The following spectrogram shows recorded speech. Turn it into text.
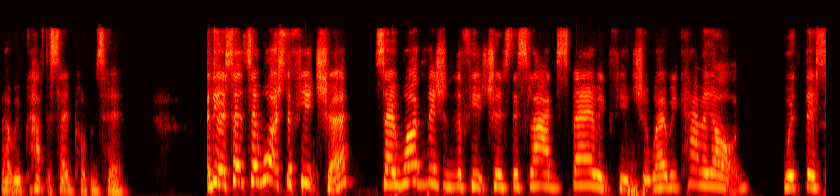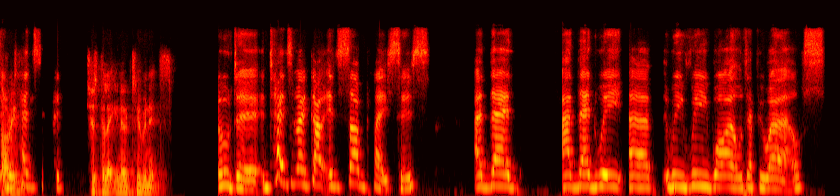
that we have the same problems here. Anyway, so, so watch the future. So one vision of the future is this land sparing future where we carry on with this Sorry, intensive. Just to let you know, two minutes. Oh dear, intensive go in some places, and then and then we uh, we rewild everywhere else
